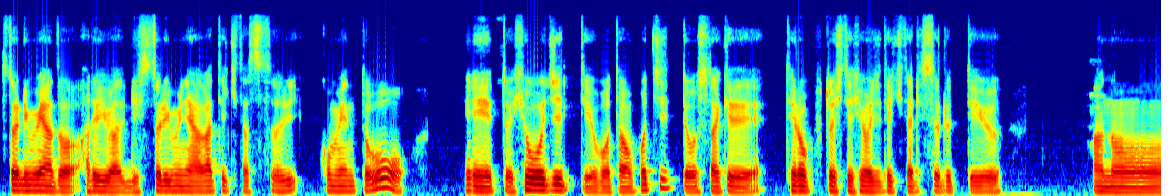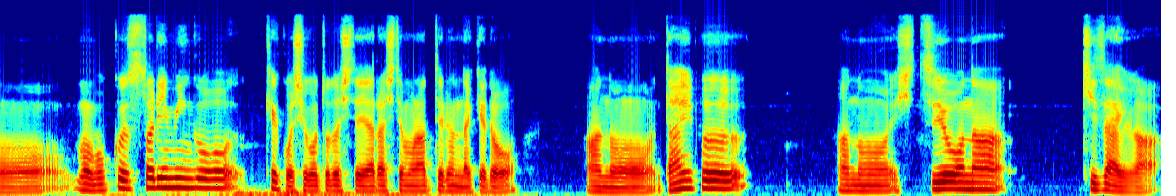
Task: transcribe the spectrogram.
ストリームヤードあるいはリストリームに上がってきたストリコメントを、えー、と表示っていうボタンをポチって押すだけでテロップとして表示できたりするっていうあのーまあ、僕ストリーミングを結構仕事としてやらせてもらってるんだけどあのーだいぶあのー必要な機材が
